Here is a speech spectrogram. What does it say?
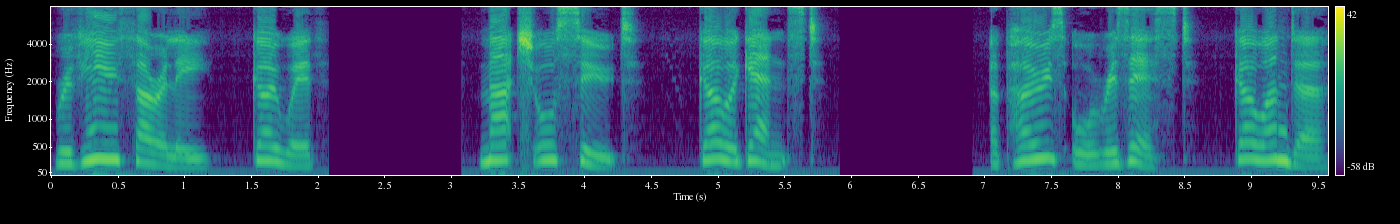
review thoroughly, go with, match or suit, go against, oppose or resist, go under,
